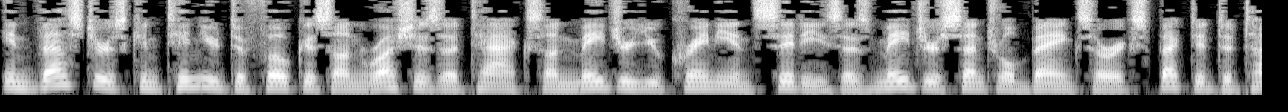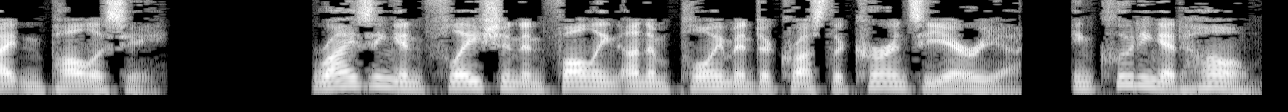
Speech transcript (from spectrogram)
Investors continued to focus on Russia's attacks on major Ukrainian cities as major central banks are expected to tighten policy. Rising inflation and falling unemployment across the currency area, including at home,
